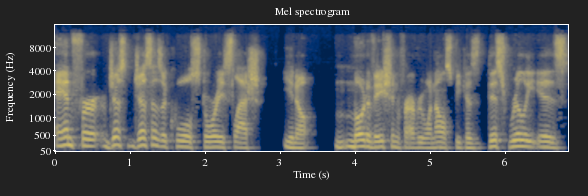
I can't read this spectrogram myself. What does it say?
and for just just as a cool story slash you know motivation for everyone else because this really is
